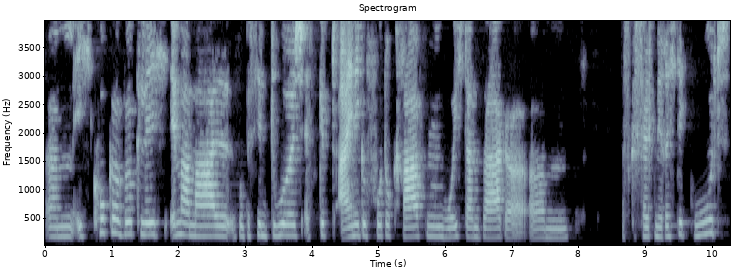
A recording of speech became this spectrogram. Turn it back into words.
Ähm, ich gucke wirklich immer mal so ein bisschen durch. Es gibt einige Fotografen, wo ich dann sage, ähm, das gefällt mir richtig gut.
